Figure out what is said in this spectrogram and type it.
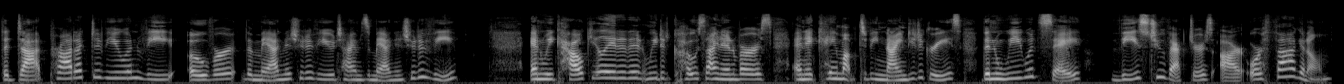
the dot product of u and v over the magnitude of u times the magnitude of v. And we calculated it and we did cosine inverse and it came up to be 90 degrees, then we would say these two vectors are orthogonal.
